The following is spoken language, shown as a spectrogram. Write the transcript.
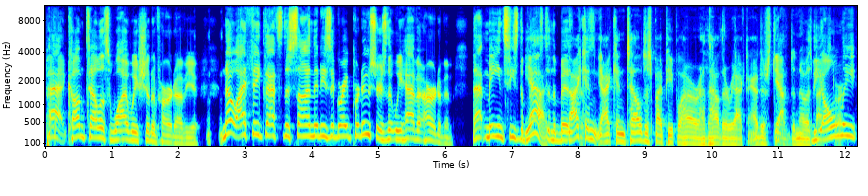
Pat, come tell us why we should have heard of you. No, I think that's the sign that he's a great producer is that we haven't heard of him. That means he's the Yeah, best in the business. I can I can tell just by people how how they're reacting. I just love to know his the backstory. only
